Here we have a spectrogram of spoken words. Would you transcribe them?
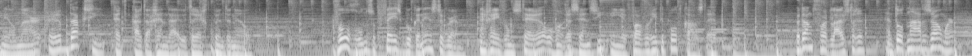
Mail naar redactie.uitagendautrecht.nl. Volg ons op Facebook en Instagram en geef ons sterren of een recensie in je favoriete podcast-app. Bedankt voor het luisteren en tot na de zomer.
